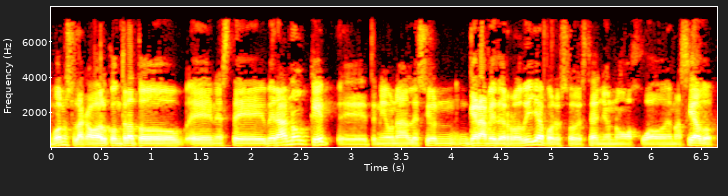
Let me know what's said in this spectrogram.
bueno, se le acabó el contrato en este verano, que tenía una lesión grave de rodilla, por eso este año no ha jugado demasiado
